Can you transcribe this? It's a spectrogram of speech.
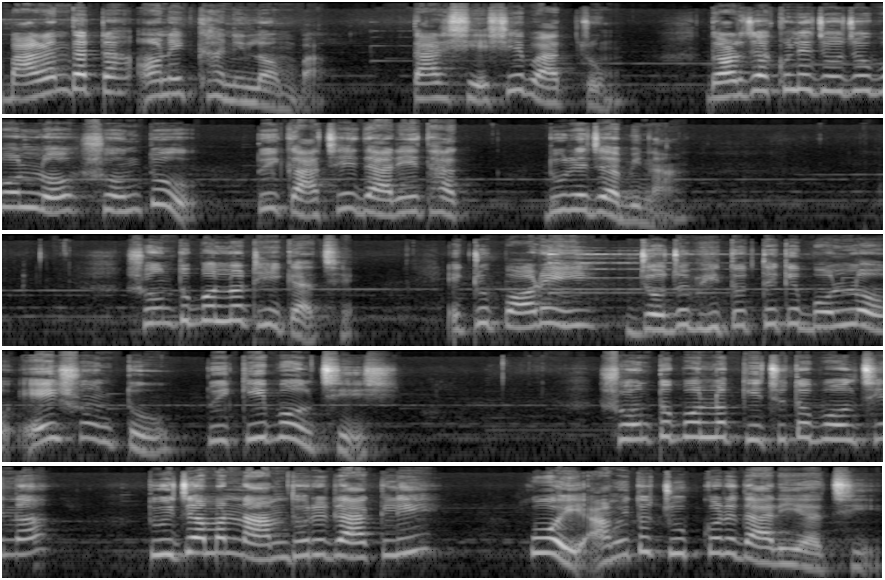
বারান্দাটা অনেকখানি লম্বা। তার শেষে বাথরুম। দরজা খুলে জোজো বলল, সন্তু, তুই কাছেই দাঁড়িয়ে থাক, দূরে যাবি না। সন্তু বলল, ঠিক আছে। একটু পরেই জোজো ভিতর থেকে বলল, এই সন্তু, তুই কি বলছিস? সন্তু বলল, কিছু তো বলছি না। তুই যে আমার নাম ধরে ডাকলি? কই, আমি তো চুপ করে দাঁড়িয়ে আছি।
